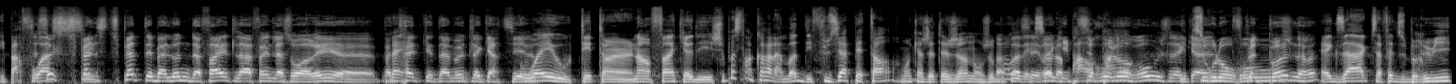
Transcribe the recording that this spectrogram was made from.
Et parfois... C'est si, tu pètes tes ballons de fête là, à la fin de la soirée, peut-être ben, que t'ameutes le quartier. Oui, ou t'es un enfant qui a des pas si c'est encore à la mode, des fusils à pétard. Moi, quand j'étais jeune, on jouait ah beaucoup avec ça. Vrai, des petits rouleaux rouges. des petits rouleaux rouges. exact, ça fait du bruit.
